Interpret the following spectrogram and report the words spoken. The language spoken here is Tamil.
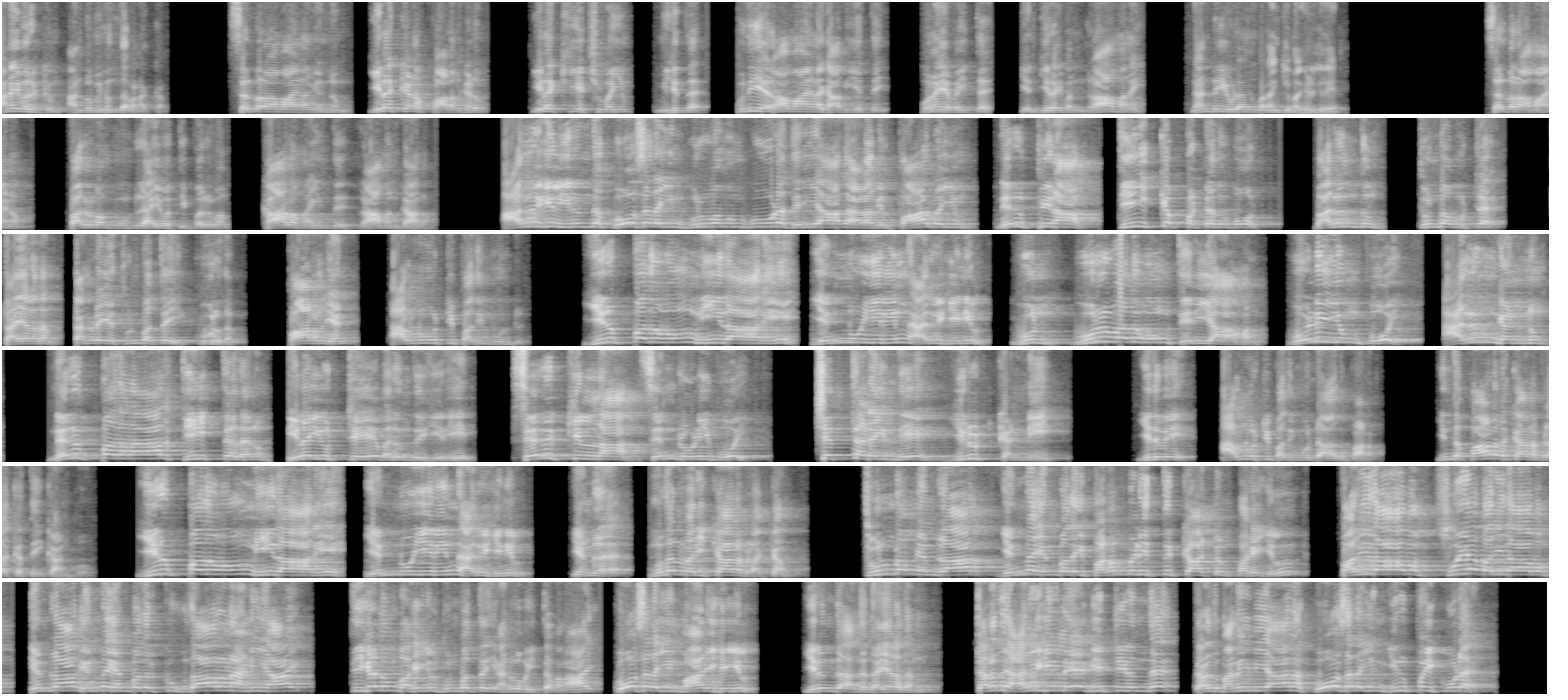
அனைவருக்கும் அன்பு மிகுந்த வணக்கம். செல்வராமாயணம் என்னும் இலக்கண பாடல்களும் இலக்கிய சுவையும் மிகுந்த புதிய ராமாயண காவியத்தை புனைய வைத்த என் இறைவன் ராமனை நன்றியுடன் வணங்கி மகிழ்கிறேன். செல்வராமாயணம் பருவம் மூன்று அயோத்தி பருவம் காலம் ஐந்து ராமன் காலம். அருகில் இருந்த கோசலையின் உருவமும் கூட தெரியாத அளவில் பார்வையும் நெருப்பினால் தீக்கப்பட்டது போல் வருந்தும் துன்பமுற்ற தயரதன் தன்னுடைய துன்பத்தை கூறுதல். பாடல் எண் அறுநூற்றி பதிமூன்று இருப்பதுவும் நீதானே என்னுயிரின் அருகினில் உன் உருவதுவும் தெரியாமல் ஒளியும் போய் அருங்கண்ணும் நெருப்பதனால் தீத்ததனும் இலையுற்றே வருந்துகிறேன். செருக்கில்லான் சென்றொளி போய் செத்தடைந்தேன் இருட்கண்ணே. இதுவே அறுநூற்றி பதிமூன்றாவது பாடல். இந்த பாடலுக்கான விளக்கத்தை காண்போம். இருப்பதும் நீதானே என்னுயிரின் அருகினில் என்ற முதல் வரிக்கான விளக்கம். துன்பம் என்றால் என்ன என்பதை படம் பிடித்து காட்டும் வகையில் பரிதாபம் சுய பரிதாபம் என்றால் என்ன என்பதற்கு உதாரண அணியாய் திகழும் வகையில் துன்பத்தை அனுபவித்தவனாய் கோசலையின் மாளிகையில் இருந்த அந்த தயரதன் தனது அருகிலே வீற்றிருந்த தனது மனைவியான கோசலையின் இருப்பை கூட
